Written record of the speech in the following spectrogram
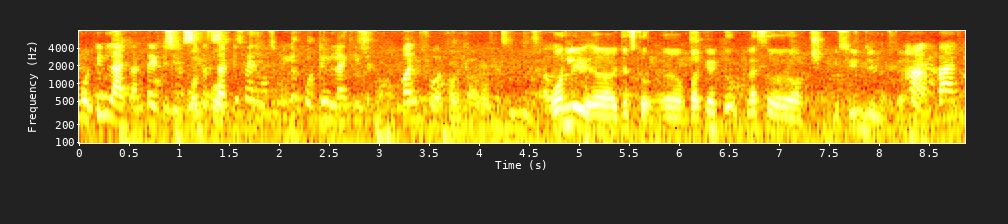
ಫೋರ್ಟೀನ್ ಲ್ಯಾಕ್ ಅಂತ ಇಟ್ಟಿದ್ದೀವಿ ತರ್ಟಿ ಫೈವ್ ಎಚ್ ಪಿಗೆ ಫೋರ್ಟೀನ್ ಲ್ಯಾಕ್ ಇದೆ. One four only just bucket plus engine ಅಷ್ಟೇ. ಹಾ ಬ್ಯಾಕ್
